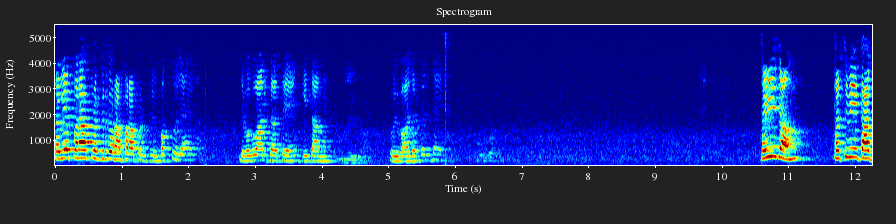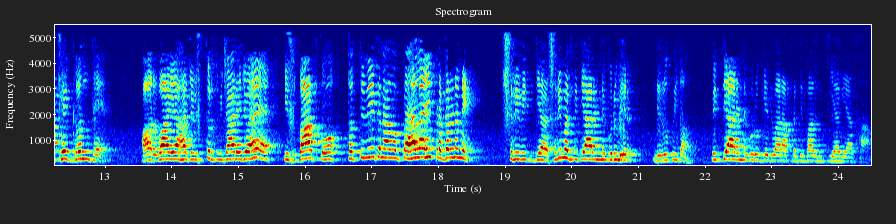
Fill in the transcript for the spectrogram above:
तब ये परा प्रकृति और अपरा प्रकृति विभक्त हो जाएगा। जो भगवान कहते हैं गीता में हाँ। वो विभाजन बन जाएगा वो तईदम तत्विकाख्य ग्रंथ है। और वह यह जो विस्तृत विचार जो है, इस बात को तत्विक नामक पहला ही प्रकरण में श्री विद्या, श्रीमद विद्यारण्य गुरु निरूपितम, विद्यारण्य गुरु के द्वारा प्रतिपादन किया गया था।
